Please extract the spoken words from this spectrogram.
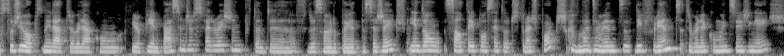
surgiu a oportunidade de trabalhar com a European Passengers Federation, portanto, a Federação Europeia de Passageiros, e então saltei para o setor dos transportes, completamente diferente. Trabalhei com muitos engenheiros.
